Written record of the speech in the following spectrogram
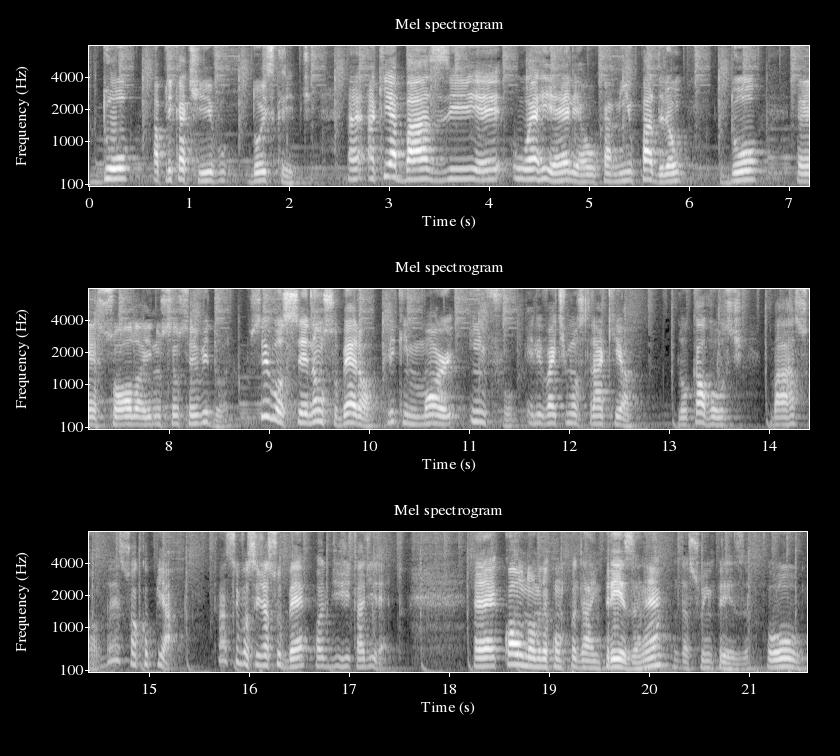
do aplicativo, do script. É, aqui a base é o URL, é o caminho padrão do é, solo aí no seu servidor. Se você não souber, ó, clique em More Info, ele vai te mostrar aqui, ó, localhost barra solo. É só copiar. Tá? Se você já souber, pode digitar direto. É, qual o nome da, da, empresa, né? Da sua empresa. Ou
